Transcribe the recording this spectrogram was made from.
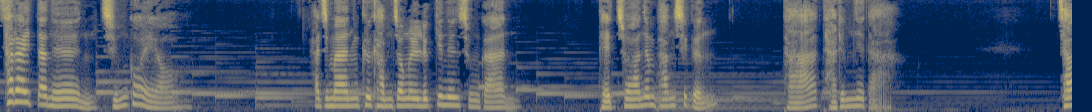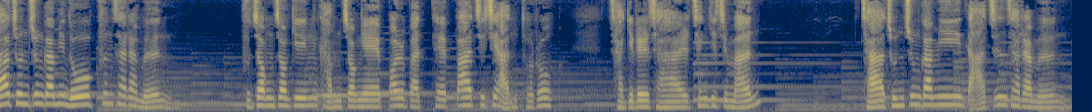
살아있다는 증거예요. 하지만 그 감정을 느끼는 순간 대처하는 방식은 다 다릅니다. 자아 존중감이 높은 사람은 부정적인 감정의 뻘밭에 빠지지 않도록 자기를 잘 챙기지만 자아 존중감이 낮은 사람은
